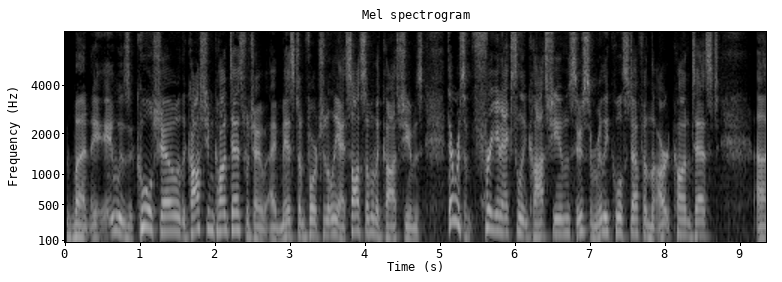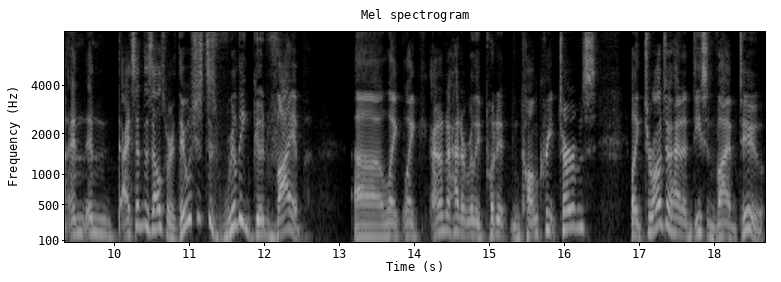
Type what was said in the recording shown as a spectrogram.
but it, was a cool show. The costume contest, which I, I missed, unfortunately, I saw some of the costumes. There were some friggin' excellent costumes. There's some really cool stuff in the art contest, uh, and and I said this elsewhere. There was just this really good vibe. Uh, like like I don't know how to really put it in concrete terms. Like Toronto had a decent vibe too.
